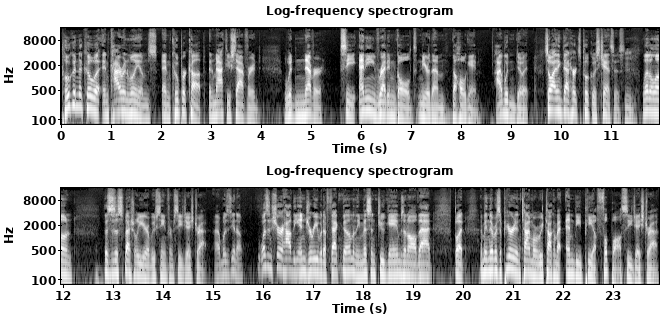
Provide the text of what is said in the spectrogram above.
Puka Nacua and Kyren Williams and Cooper Kupp and Matthew Stafford would never see any red and gold near them the whole game. I wouldn't do it. So I think that hurts Puka's chances. Mm. Let alone, this is a special year we've seen from C.J. Stroud. I was, you know, wasn't sure how the injury would affect him and the missing two games and all that. But I mean, there was a period in time where we were talking about MVP of football, C.J. Stroud.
